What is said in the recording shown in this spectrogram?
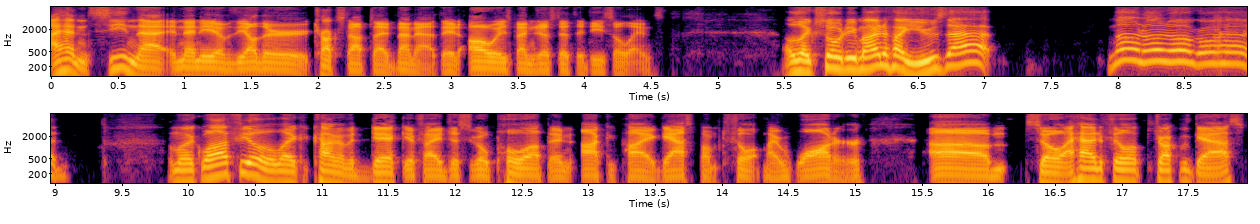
I hadn't seen that in any of the other truck stops I'd been at. They'd always been just at the diesel lanes. I was like, so do you mind if I use that? No, no, no, go ahead. I'm like, well, I feel like kind of a dick if I just go pull up and occupy a gas pump to fill up my water. Um, so I had to fill up the truck with gas.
